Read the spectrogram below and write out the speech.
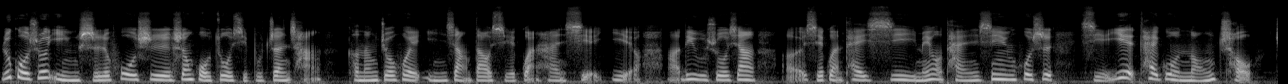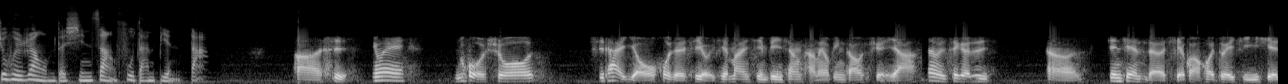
如果说饮食或是生活作息不正常，可能就会影响到血管和血液啊，例如说像呃血管太细没有弹性，或是血液太过浓稠，就会让我们的心脏负担变大。啊、是因为如果说吃太油，或者是有一些慢性病，像糖尿病、高血压，那么这个是呃渐渐的血管会堆积一些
